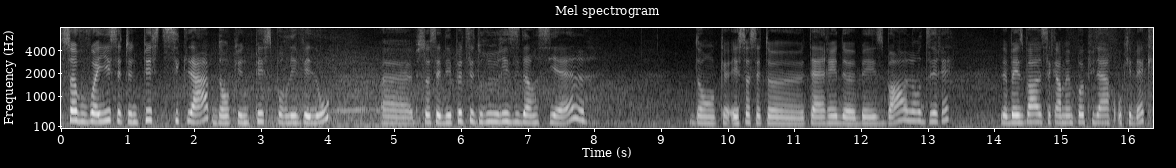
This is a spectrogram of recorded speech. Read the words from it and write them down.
Ça vous voyez c'est une piste cyclable, donc une piste pour les vélos. Euh, ça c'est des petites rues résidentielles. Donc, et ça c'est un terrain de baseball on dirait. Le baseball, c'est quand même populaire au Québec.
